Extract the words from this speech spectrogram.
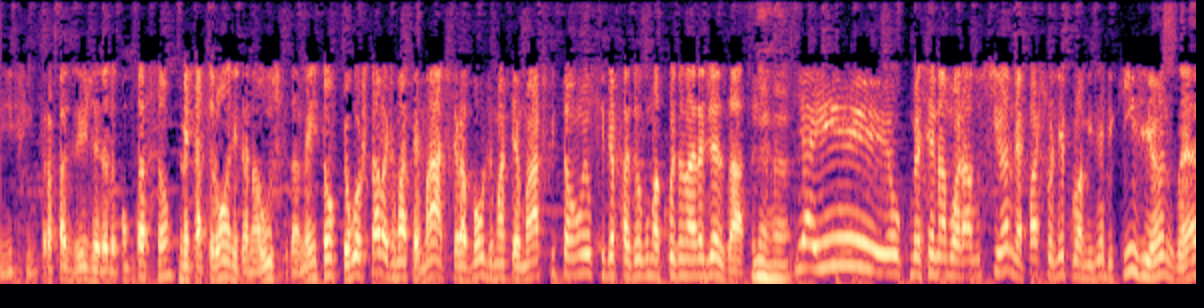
enfim, para fazer engenharia da computação, mecatrônica na USP também. Então eu gostava de matemática, era bom de matemática, então eu queria fazer alguma coisa na área de exatas. Uhum. E aí eu comecei a namorar a Luciana, me apaixonei por uma menina de 15 anos, né?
